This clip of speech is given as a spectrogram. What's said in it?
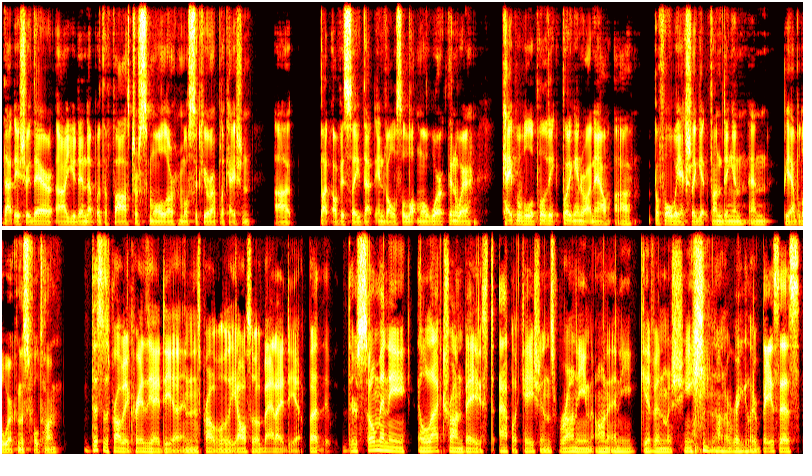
that issue there, uh, you'd end up with a faster, smaller, more secure application. Uh, but obviously that involves a lot more work than we're capable of putting, putting in right now uh, before we actually get funding and, and be able to work on this full time this is probably a crazy idea and it's probably also a bad idea, but there's so many electron based applications running on any given machine on a regular basis.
